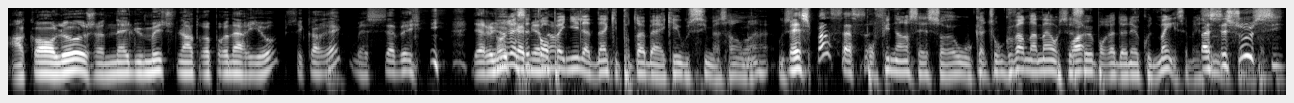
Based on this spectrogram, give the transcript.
Encore là, je n'allumais sur l'entrepreneuriat, c'est correct, mais si ça avait. il y aurait eu un de compagnies là-dedans qui pourraient baquer aussi, me semble. hein, aussi. Ben, je pense que ça, Pour financer ça, ou quelque chose. Le gouvernement, c'est Ouais. sûr, pourrait donner un coup de main. C'est Ben, sûr. c'est sûr, si,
